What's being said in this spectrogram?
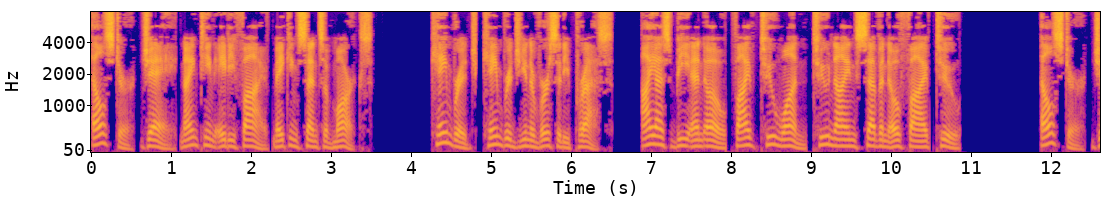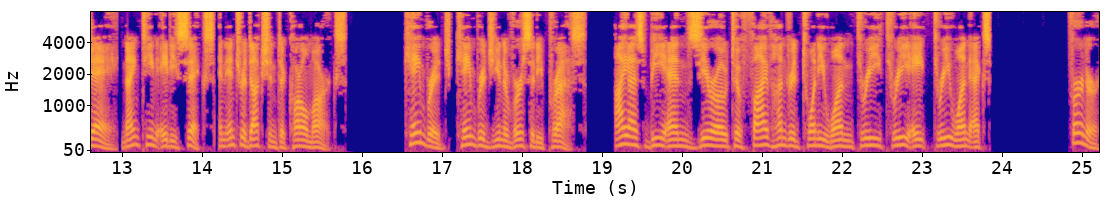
Elster, J. 1985 Making Sense of Marx. Cambridge, Cambridge University Press. ISBN 0-521-29705-2 Elster, J. 1986 An Introduction to Karl Marx. Cambridge, Cambridge University Press. ISBN 0-521-33831-X Furner,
